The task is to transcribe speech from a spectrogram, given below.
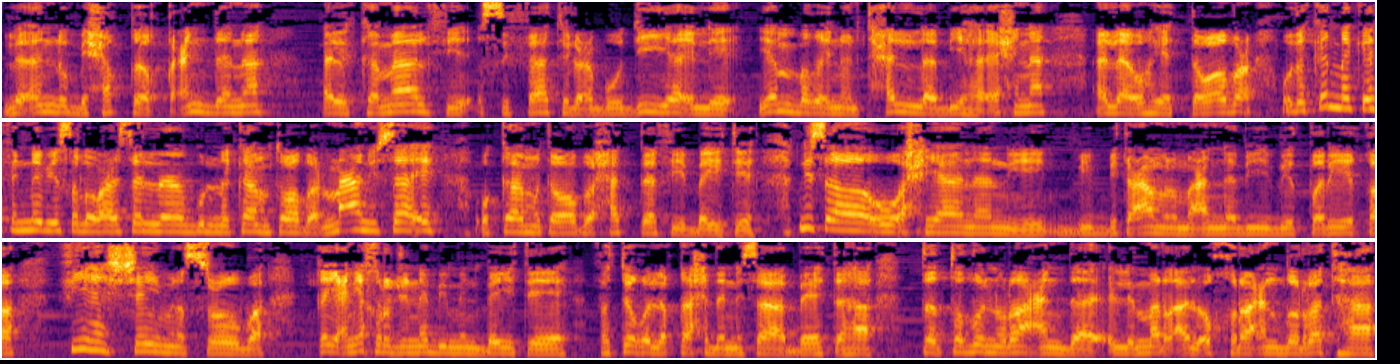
لأنه بيحقق عندنا الكمال في الصفات العبودية اللي ينبغي أنه نتحلى بها إحنا ألا وهي التواضع. وذكرنا كيف النبي صلى الله عليه وسلم قلنا كان متواضع مع نسائه وكان متواضع حتى في بيته. نساء أحيانا بيتعاملوا مع النبي بطريقة فيها الشيء من الصعوبة. يعني يخرج النبي من بيته فتغلق أحد النساء بيتها تظن راح عند المرأة الأخرى عند ضرتها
